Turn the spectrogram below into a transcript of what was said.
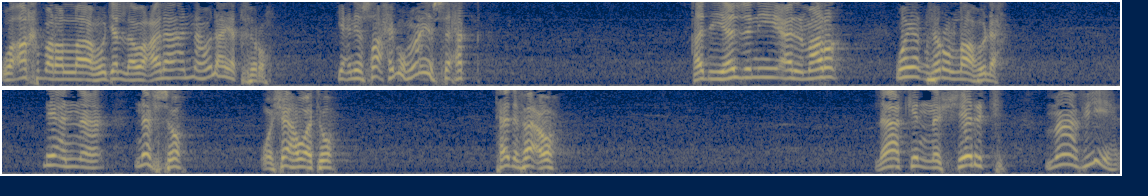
وأخبر الله جل وعلا أنه لا يغفره يعني صاحبه ما يستحق. قد يزني المرء ويغفر الله له. لأن نفسه وشهوته تدفعه. لكن الشرك ما فيه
